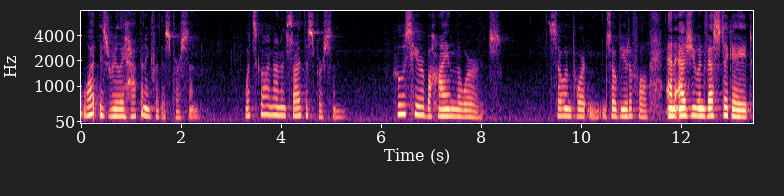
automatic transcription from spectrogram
What is really happening for this person? What's going on inside this person? Who's here behind the words? So important and so beautiful. And as you investigate,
